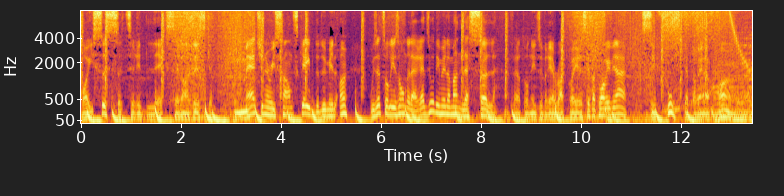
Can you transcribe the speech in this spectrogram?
Voices tiré de l'excellent disque Imaginary Soundscape de 2001. Vous êtes sur les ondes de la radio des Mélomanes, la seule à faire tourner du vrai rock progressif à Trois-Rivières. C'est fou, 89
